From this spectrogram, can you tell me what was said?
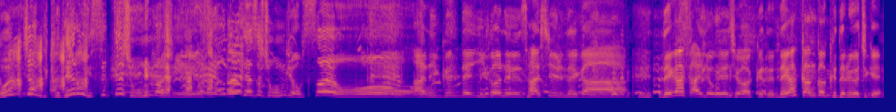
완전 그대로 있을 때 좋은 거지. 손을 대서 좋은 게 없어요. 아니 근데 이거는 사실 내가 내가 깔려고 예측했거든. 내가 깐거 그대로 이거줄게.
